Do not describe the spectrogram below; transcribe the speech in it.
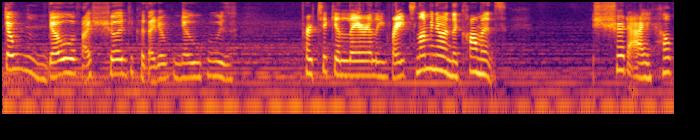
don't know if I should because I don't know who is particularly right. Let me know in the comments, should I help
